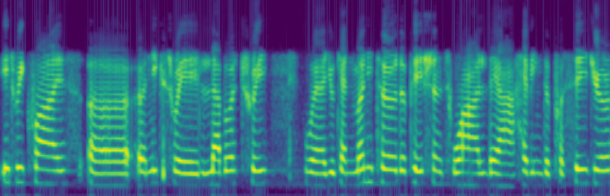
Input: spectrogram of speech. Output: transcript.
It requires uh, an X-ray laboratory where you can monitor the patients while they are having the procedure,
